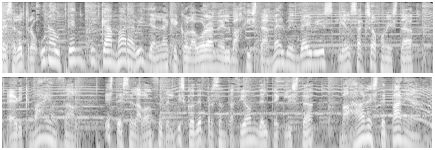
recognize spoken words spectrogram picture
Este es el otro, una auténtica maravilla en la que colaboran el bajista Melvin Davis y el saxofonista Eric Marienthal. Este es el avance del disco de presentación del teclista Bahan Stepanian.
